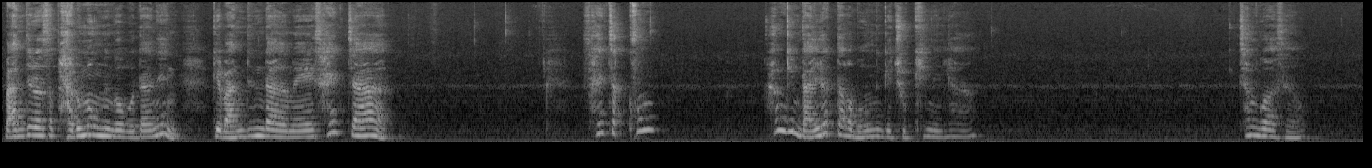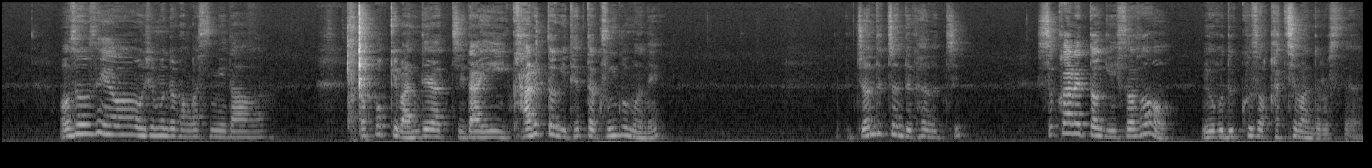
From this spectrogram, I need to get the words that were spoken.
만들어서 바로 먹는 것보다는 이렇게 만든 다음에 살짝 살짝 쿵? 한 김 날렸다가 먹는 게 좋기는 야. 참고하세요. 어서 오세요. 오신 분들 반갑습니다. 떡볶이 만들었지. 나 이 가래떡이 됐다 궁금하네. 쫀득쫀득하겠지? 쑥가래떡이 있어서 요거 넣고서 같이 만들었어요.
